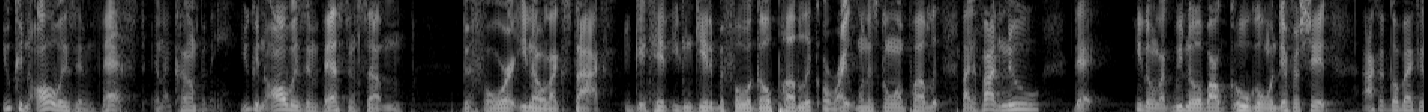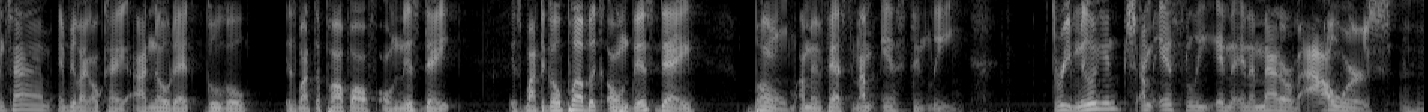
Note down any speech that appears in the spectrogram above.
you can always invest in a company. You can always invest in something before you know, like stock. You can hit. You can get it before it go public or right when it's going public. Like if I knew that. You know, like we know about Google and different shit. I could go back in time and be like, okay, I know that Google is about to pop off on this date. It's about to go public on this day. Boom, I'm investing. I'm instantly three million. I'm instantly in in a matter of hours. Mm-hmm.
